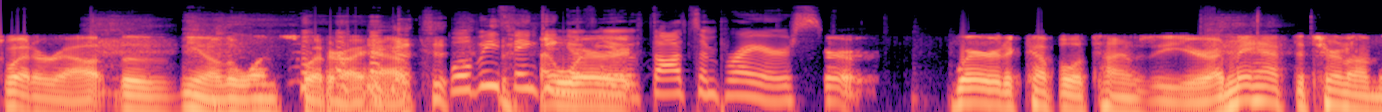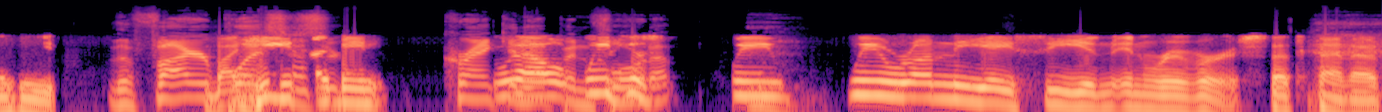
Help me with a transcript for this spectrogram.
sweater out. The, you know, the one sweater I have. we'll be thinking of you. It, Thoughts and prayers. Wear it a couple of times a year. I may have to turn on the heat. The fireplace. Heat, I mean, cranking well, up in we Florida. Just, we we run the AC in, in reverse. That's kind of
